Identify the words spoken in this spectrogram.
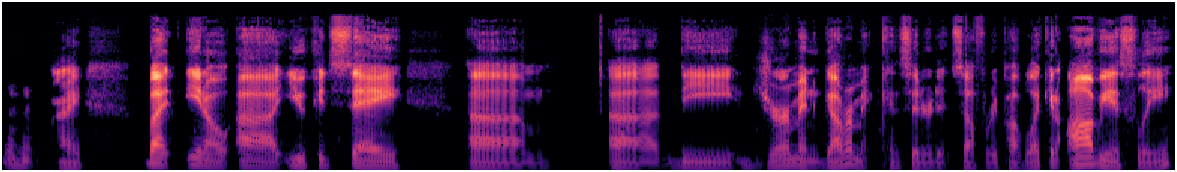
Mhm. right but you know uh you could say um uh the german government considered itself a republic and obviously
